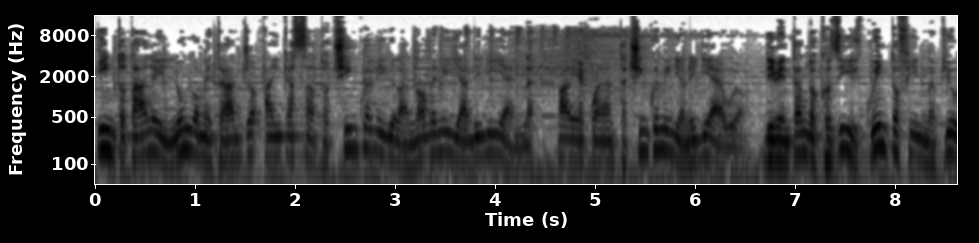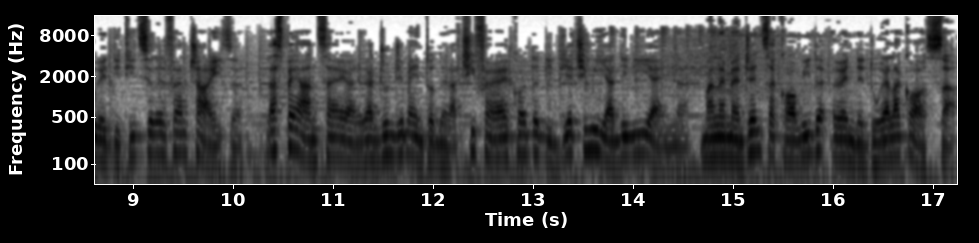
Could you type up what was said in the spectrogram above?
In totale il lungometraggio ha incassato 5,9 miliardi di yen, pari a 45 milioni di euro, diventando così il quinto film più redditizio del franchise. La speranza era il raggiungimento della cifra record di 10 miliardi di yen, ma l'emergenza Covid rende dura la corsa.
